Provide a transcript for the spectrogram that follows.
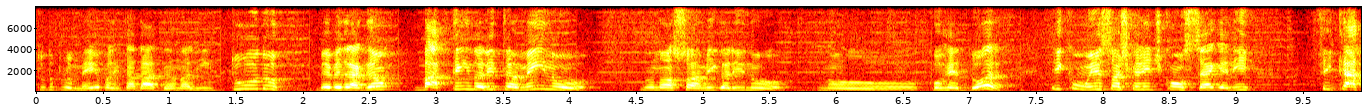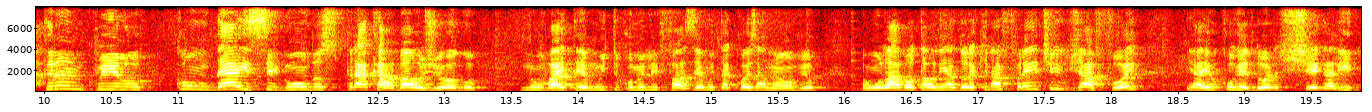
Tudo pro meio pra tentar dar dano ali em tudo. Bebê Dragão batendo ali também no, no nosso amigo ali no, no corredor. E com isso acho que a gente consegue ali ficar tranquilo com 10 segundos pra acabar o jogo. Não vai ter muito como ele fazer muita coisa não, viu? Vamos lá botar o linhador aqui na frente, já foi. E aí o corredor chega ali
